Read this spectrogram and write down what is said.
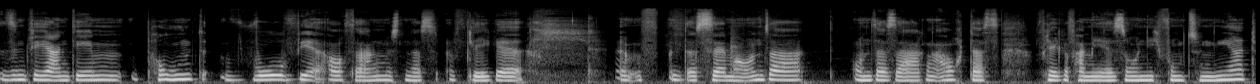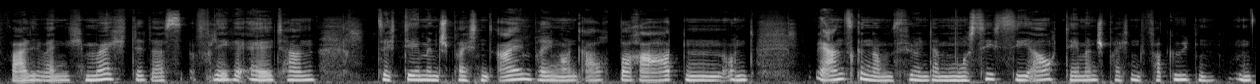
sind wir ja an dem Punkt, wo wir auch sagen müssen, dass Pflege, äh, das ist ja immer unser, unser Sagen auch, dass Pflegefamilie so nicht funktioniert, weil wenn ich möchte, dass Pflegeeltern sich dementsprechend einbringen und auch beraten und ernst genommen fühlen, dann muss ich sie auch dementsprechend vergüten. Und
